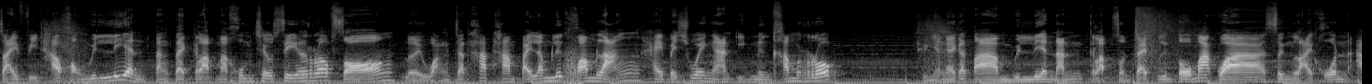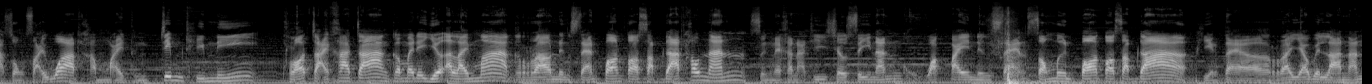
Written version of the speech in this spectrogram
ใจฝีเท้าของวิลเลียน ตั้งแต่กลับมาคุมเชลซีรอบ 2 เลยหวังจะทาบทามไปล้ำลึกความหลัง ให้ไปช่วยงานอีกหนึ่งคำรบ ถึงยังไงก็ตามวิลเลียนนั้นกลับสนใจปืนโตมากกว่า ซึ่งหลายคนอาจสงสัยว่าทำไมถึงจิ้มทีมนี้ เพราะจ่ายค่าจ้างก็ไม่ได้เยอะอะไรมาก ราว 1 0 0 0 0แปอนด์ต่อสัปดาห์เท่านั้น ซึ่งในขณะที่เชลซีนั้นควักไป 1 2 0 0 0 0 ปอนด์ต่อสัปดาห์ เพียงแต่ระยะเวลานั้น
